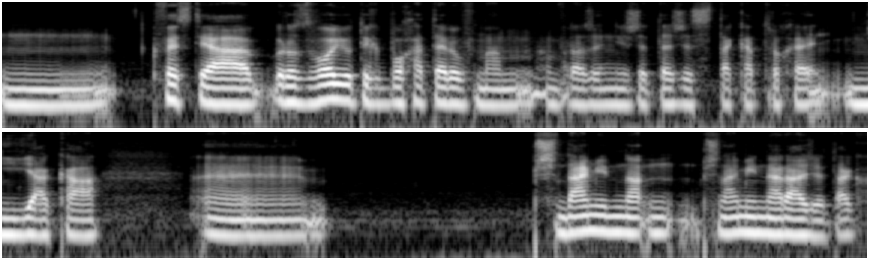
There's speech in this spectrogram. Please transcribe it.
Mm, kwestia rozwoju tych bohaterów mam, mam wrażenie, że też jest taka trochę nijaka. E, przynajmniej na, przynajmniej na razie, tak?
